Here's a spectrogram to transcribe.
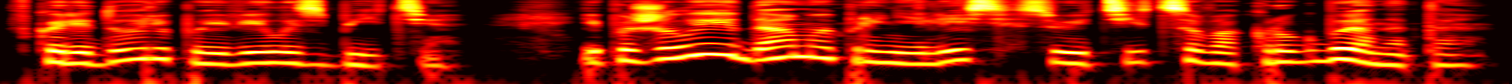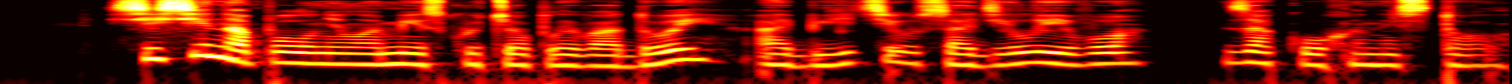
В коридоре появилась Бити, и пожилые дамы принялись суетиться вокруг Беннета – Сиси наполнила миску теплой водой, а Бити усадила его за кухонный стол.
